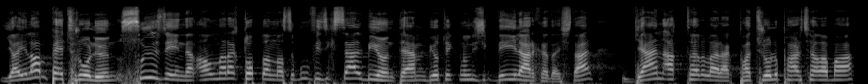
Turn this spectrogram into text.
Yayılan petrolün su yüzeyinden alınarak toplanması bu fiziksel bir yöntem, biyoteknolojik değil arkadaşlar. Gen aktarılarak petrolü parçalama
